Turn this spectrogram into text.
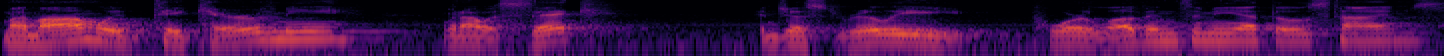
my mom would take care of me when I was sick and just really pour love into me at those times.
